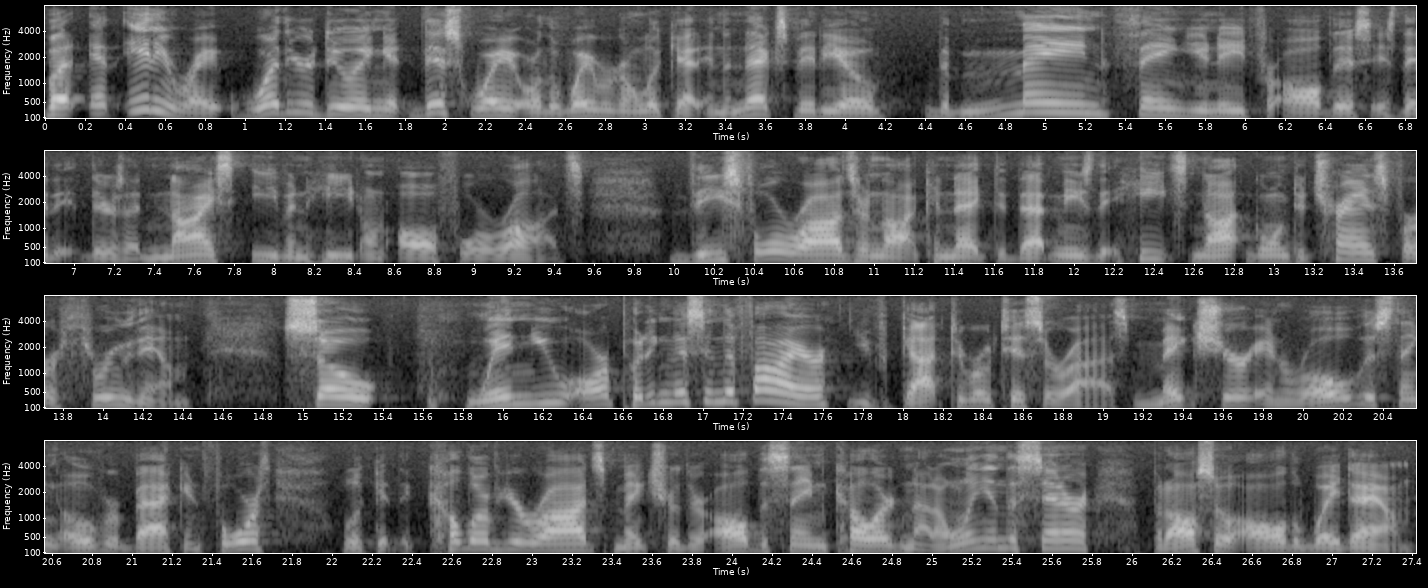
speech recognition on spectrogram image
But at any rate, whether you're doing it this way or the way we're going to look at in the next video, the main thing you need for all this is that it, there's a nice even heat on all four rods. These four rods are not connected. That means that heat's not going to transfer through them. So when you are putting this in the fire, you've got to rotisserize. Make sure and roll this thing over back and forth. Look at the color of your rods. Make sure they're all the same color, not only in the center, but also all the way down.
